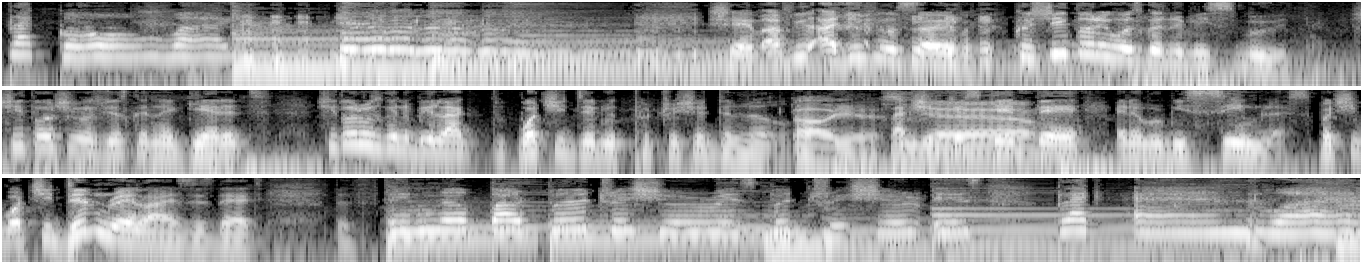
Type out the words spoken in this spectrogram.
black or white. Shame. I feel I do feel sorry because she thought it was going to be smooth. She thought she was just going to get it. She thought it was going to be like what she did with Patricia de Lille. Oh, yes. Like she'd just get there and it would be seamless. But she, what she didn't realize is that the thing about Patricia is Patricia is black and white.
